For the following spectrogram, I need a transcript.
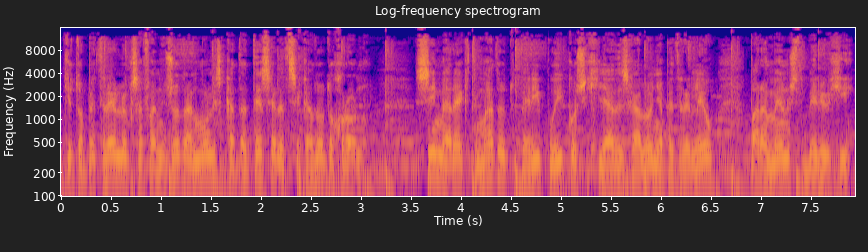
και το πετρέλαιο εξαφανιζόταν μόλις κατά 4% το χρόνο. Σήμερα εκτιμάται ότι περίπου 20.000 γαλόνια πετρελαίου παραμένουν στην περιοχή.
